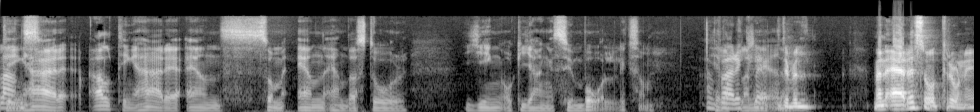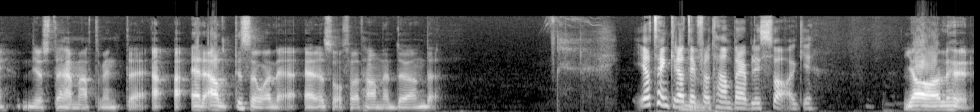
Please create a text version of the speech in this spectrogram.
obalans. här, allting här är en som en enda stor yin och yang symbol liksom. Ja, hela verkligen. planeten. Det är väl, men är det så tror ni? Just det här med att de inte... Är det alltid så eller är det så för att han är döende? Jag tänker att det är för Mm. att han börjar bli svag. Ja, eller hur? Att,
